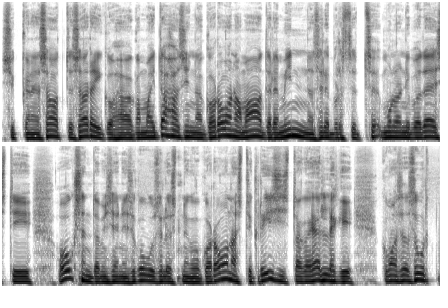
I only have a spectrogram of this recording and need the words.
sihukene saatesari kohe, aga ma ei taha sinna koroonamaadele minna, sellepärast et mul on juba täiesti oksendamiseni see kogu sellest nagu koroonast ja kriisist, aga jällegi, kui ma seda suurt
